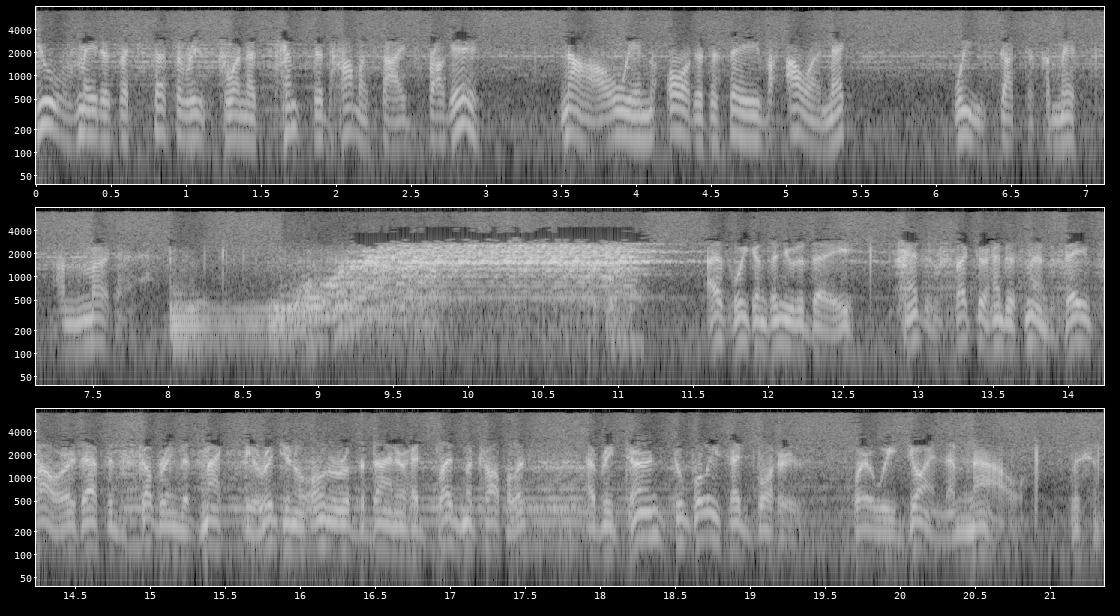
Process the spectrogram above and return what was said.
You've made us accessories to an attempted homicide, Froggy. Now, in order to save our necks, we've got to commit a murder. As we continue today, Kent, Inspector Henderson, and Dave Powers, after discovering that Max, the original owner of the diner, had fled Metropolis, have returned to police headquarters, where we join them now. Listen.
